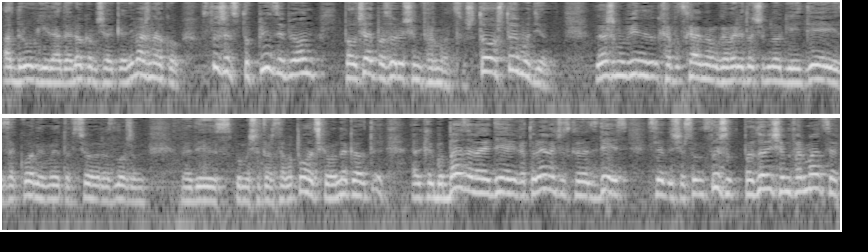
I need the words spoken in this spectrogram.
о друге или о далеком человеке, неважно о ком, слышит, что, в принципе, он получает позорящую информацию. Что, что ему делать? Даже мы видим, Хафицхайм нам говорит очень многие идеи, законы, мы это все разложим с помощью Творца по полочкам, однако, вот, как бы базовая идея, которую я хочу сказать здесь, следующее, что он слышит позорящая информация,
